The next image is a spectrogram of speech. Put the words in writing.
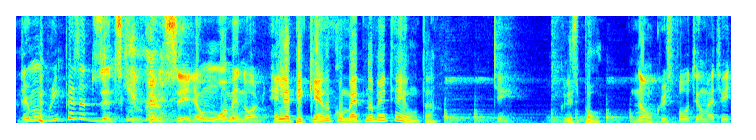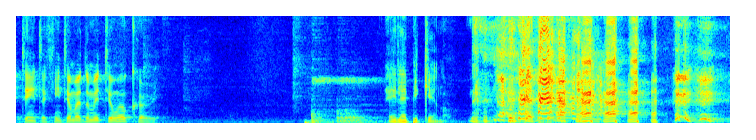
O Draymond Green pesa 200 quilos, quero dizer, ele é um homem enorme. Ele é pequeno com 1,91m, tá? Quem? Chris Paul. Não, o Chris Paul tem 1,80m, quem tem 1,91m é o Curry. Ele é pequeno.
